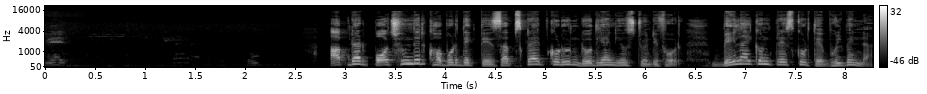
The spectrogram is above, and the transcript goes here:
হয়ে আপনার পছন্দের খবর দেখতে সাবস্ক্রাইব করুন Nadia news twenty bell icon press করতে ভুলবেন না।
